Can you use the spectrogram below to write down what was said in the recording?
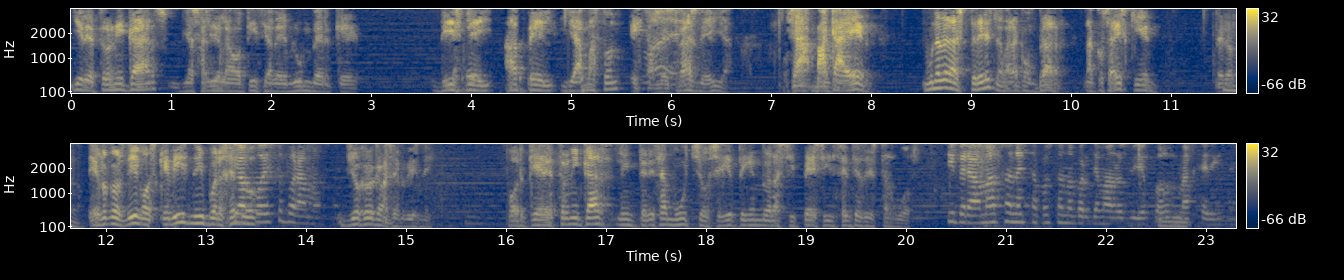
y Electronic Arts, ya salió la noticia de Bloomberg que Disney, Apple y Amazon están Madre. detrás de ella. O sea, va a caer. Una de las tres la van a comprar. La cosa es quién. Pero Mm. es lo que os digo, es que Disney, por Yo ejemplo, apuesto por Amazon. yo creo que va a ser Disney. Porque a Electronic Arts le interesa mucho seguir teniendo las IPs y licencias de Star Wars. Sí, pero Amazon está apostando por el tema de los videojuegos Mm. más que Disney.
